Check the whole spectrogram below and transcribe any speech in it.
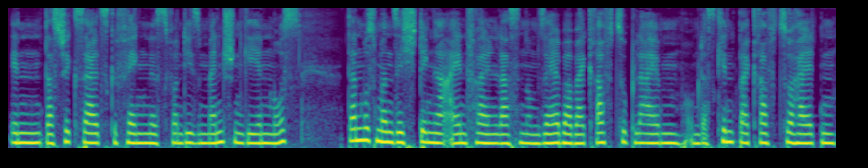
in das Schicksalsgefängnis von diesem Menschen gehen muss, dann muss man sich Dinge einfallen lassen, um selber bei Kraft zu bleiben, um das Kind bei Kraft zu halten,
